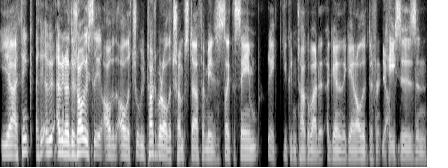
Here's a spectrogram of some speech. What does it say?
Yeah, I think I think I mean, I mean there's obviously all the all the we've talked about all the Trump stuff. I mean, it's just like the same like you can talk about it again and again all the different Yeah. cases and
